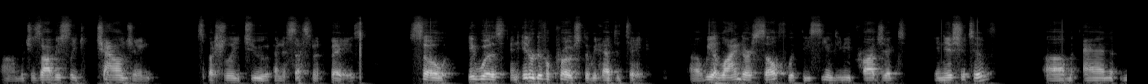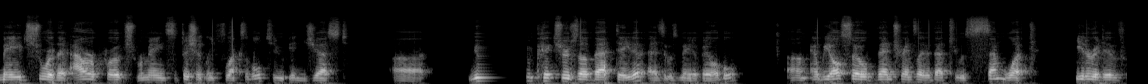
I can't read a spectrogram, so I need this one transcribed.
um, which is obviously challenging, especially to an assessment phase. So it was an iterative approach that we had to take. Uh, we aligned ourselves with the CMDB project initiative um, and made sure that our approach remained sufficiently flexible to ingest uh, new pictures of that data as it was made available. Um, and we also then translated that to a somewhat iterative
